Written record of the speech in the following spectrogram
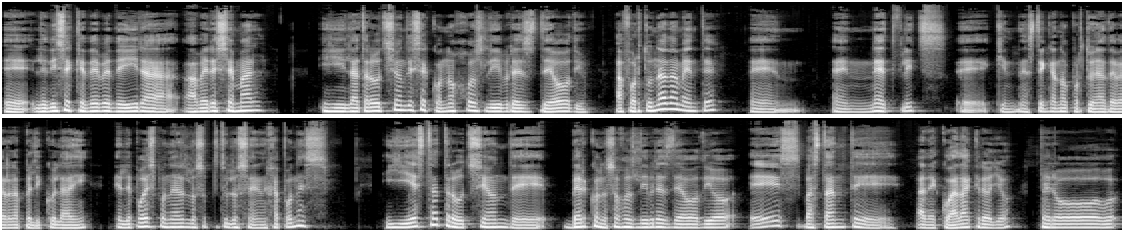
eh, le dice que debe de ir a, a ver ese mal y la traducción dice con ojos libres de odio. Afortunadamente, en, Netflix, eh, quienes tengan oportunidad de ver la película ahí, eh, le puedes poner los subtítulos en japonés. Y esta traducción de ver con los ojos libres de odio es bastante adecuada, creo yo, pero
